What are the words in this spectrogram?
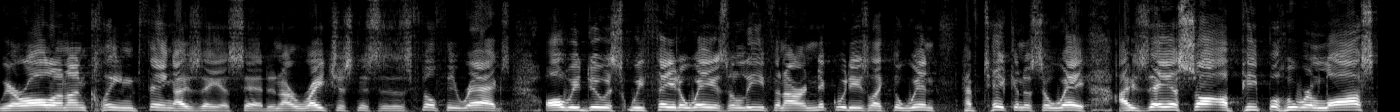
We are all an unclean thing, Isaiah said, and our righteousness is as filthy rags. All we do is we fade away as a leaf, and our iniquities, like the wind, have taken us away. Isaiah saw a people who were lost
